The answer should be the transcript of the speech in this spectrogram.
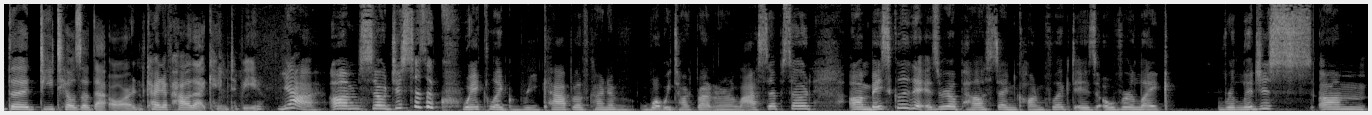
the details of that are and kind of how that came to be. yeah. Um. So just as a quick like recap of kind of what we talked about in our last episode, um, basically the Israel Palestine conflict is over like religious um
